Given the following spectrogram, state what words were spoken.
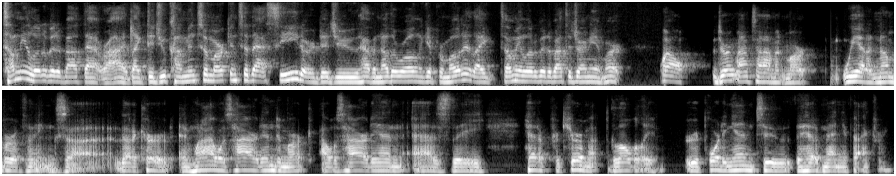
tell me a little bit about that ride. Like, did you come into Merck into that seat or did you have another role and get promoted? Like, tell me a little bit about the journey at Merck. Well, during my time at Merck, we had a number of things uh, that occurred. And when I was hired into Merck, I was hired in as the head of procurement globally, reporting into the head of manufacturing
